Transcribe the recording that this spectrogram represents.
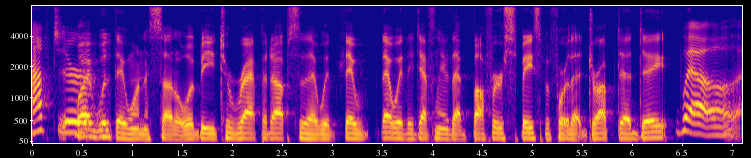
after why would they want to settle? Would be to wrap it up so that would they that way they definitely have that buffer space before that drop dead date? Well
